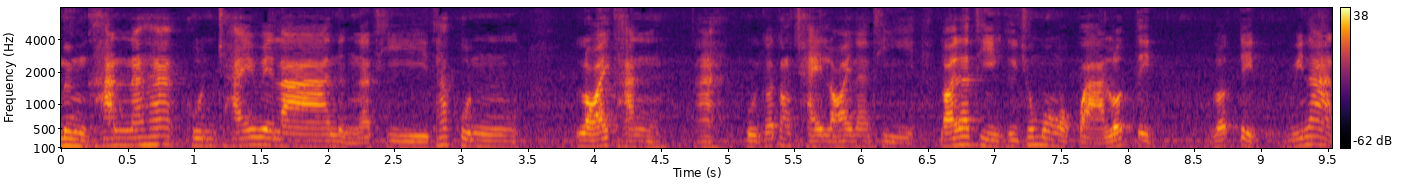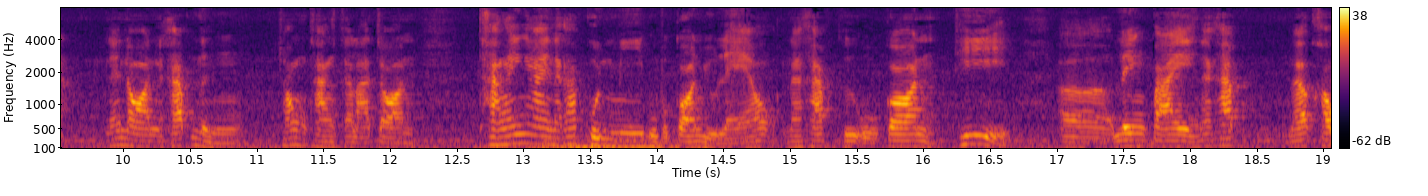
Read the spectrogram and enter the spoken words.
หนึ่งคันนะฮะคุณใช้เวลาหนึ่งนาที ถ้าคุณร้อยคันอะคุณก็ต้องใช้ร้อยนาทีร้อยนาทีคือชั่วโมงกว่ารถติดรถติดวินาศแน่นอนครับหนึ่งช่องทางจราจร ทางง่ายๆนะครับ คุณมีอุปกรณ์อยู่แล้วนะครับ คืออุปกรณ์ที่เเล็งไปนะครับ แล้วเขา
